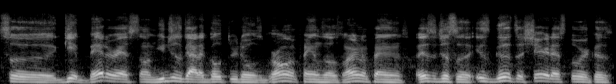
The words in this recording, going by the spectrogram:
to get better at something, you just got to go through those growing pains, those learning pains. It's just a, it's good to share that story because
